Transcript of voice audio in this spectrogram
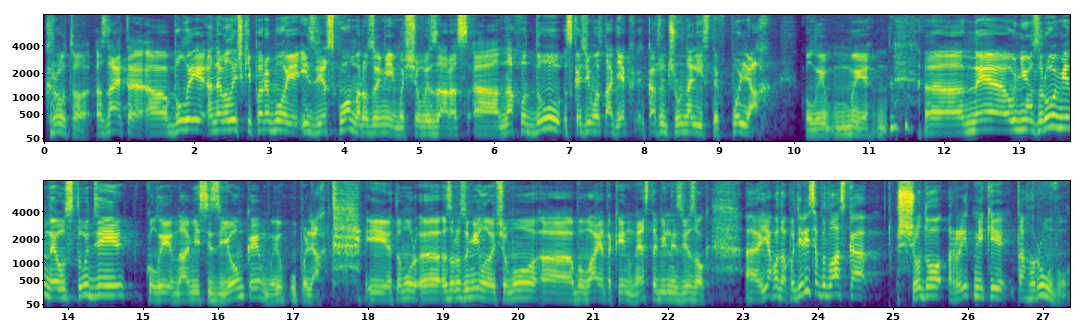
Круто. Знаєте, е, були невеличкі перебої із зв'язком. Розуміємо, що ви зараз е, на ходу, скажімо так, як кажуть журналісти, в полях. коли ми е, не у ньюзрумі, не у студії, коли на місці зйомки ми у полях. І тому е, зрозуміло, чому е, буває такий нестабільний зв'язок. Е, Ягода, поділіться, будь ласка, щодо ритміки та груву.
